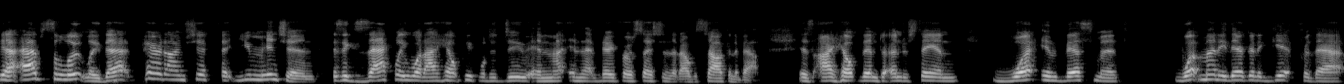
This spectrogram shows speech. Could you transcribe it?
Yeah, absolutely. That paradigm shift that you mentioned is exactly what I help people to do in my in that very first session that I was talking about. Is I help them to understand what investment what money they're going to get for that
